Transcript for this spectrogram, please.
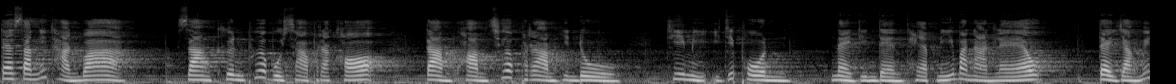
แต่สันนิษฐานว่า สร้างขึ้นเพื่อบูชาพระเคราะห์ตามความเชื่อพราหมณ์ฮินดู ที่มีอิทธิพล ในดินแดนแถบนี้มานานแล้ว แต่ยังไม่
